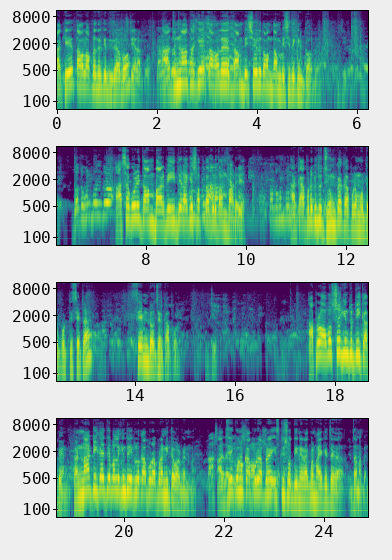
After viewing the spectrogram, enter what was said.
থাকে তাহলে আপনাদেরকে দিয়ে রাখব। আর যদি না থাকে তাহলে দাম বেশি হলে তখন দাম বেশিতে কিনতে হবে। যতক্ষণ পর্যন্ত আশা করি দাম বাড়বে। ঈদের আগে সব কাপড়ের দাম বাড়ে। আর কাপড়টা কিন্তু ঝুমকা কাপড়ের মধ্যে পড়তেছে এটা। সেম ডোজের কাপড়। জি। আপনারা অবশ্যই কিন্তু টিকাবেন। কারণ না টিকাইতে পারলে কিন্তু এগুলো কাপড় আপনারা নিতে পারবেন না। আর যে কোনো কাপড় আপনারা সুন্দর। স্ক্রিনশট দিয়ে রাখবেন ভাইকে জানাবেন।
